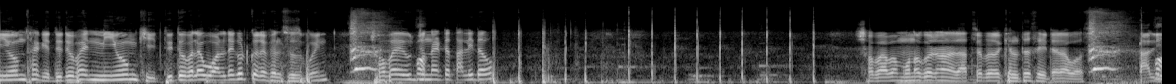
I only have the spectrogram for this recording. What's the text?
নিয়ম থাকে। তুই তো ভাই নিয়ম কি? তুই তো বেলা ওয়ার্ল্ড রেকর্ড করে ফেলছিস বোন। সবাই ওর জন্য একটা তালি দাও। সবাই আবার মনে করে না রাত্রেবেলা খেলতেছে এটার আওয়াজ। তালি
